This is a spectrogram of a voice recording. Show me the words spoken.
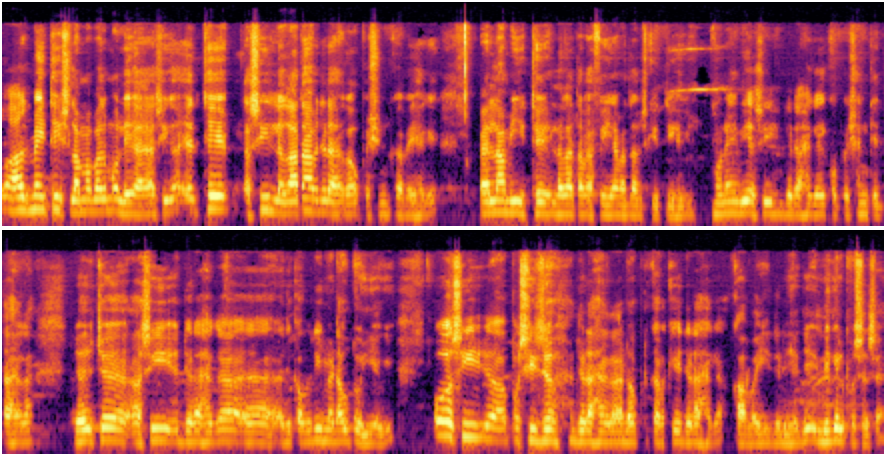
ਤਾਂ ਅੱਜ ਮੈਂ ਇੱਥੇ ਇਸਲਾਮਾਬਾਦ ਮੁਹੱਲੇ ਆਇਆ ਸੀਗਾ ਇੱਥੇ ਅਸੀਂ ਲਗਾਤਾਰ ਜਿਹੜਾ ਹੈਗਾ ਆਪਰੇਸ਼ਨ ਕਰ ਰਹੇ ਹੈਗੇ। ਪਹਿਲਾਂ ਵੀ ਇੱਥੇ ਲਗਾਤਾਰ ਐਫ ਆਈ ਆਰ ਦਰਜ ਕੀਤੀ ਹੈਗੀ। ਹੁਣੇ ਵੀ ਅਸੀਂ ਜਿਹੜਾ ਹੈਗਾ ਇੱਕ ਆਪਰੇਸ਼ਨ ਕੀਤਾ ਹੈਗਾ ਜਿਹਦੇ ਚ ਅਸੀਂ ਜਿਹੜਾ ਹੈਗਾ ਰਿਕਵਰੀ ਮੇਡ ਆਊਟ ਹੋਈ ਹੈਗੀ। ਉਹ ਅਸੀਂ ਪ੍ਰੋਸੀਜਰ ਜਿਹੜਾ ਹੈਗਾ ਅਡਾਪਟ ਕਰਕੇ ਜਿਹੜਾ ਹੈਗਾ ਕਾਰਵਾਈ ਜਿਹੜੀ ਹੈਗੀ ਲੀਗਲ ਪ੍ਰੋਸੈਸ ਹੈ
